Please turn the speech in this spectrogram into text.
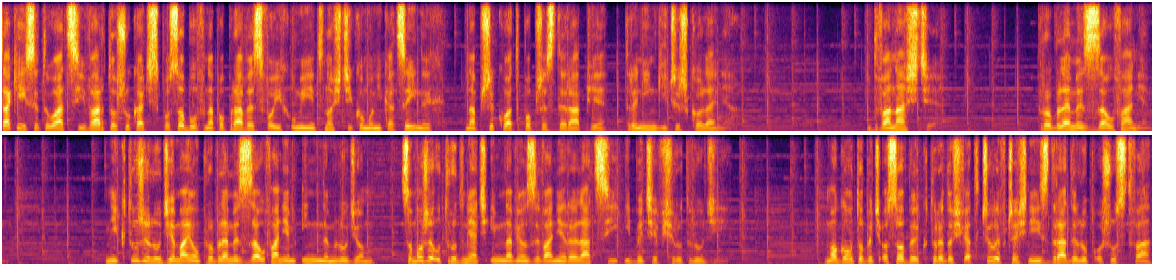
Takiej sytuacji warto szukać sposobów na poprawę swoich umiejętności komunikacyjnych, przykład poprzez terapię, treningi czy szkolenia. 12. Problemy z zaufaniem. Niektórzy ludzie mają problemy z zaufaniem innym ludziom, co może utrudniać im nawiązywanie relacji i bycie wśród ludzi. Mogą to być osoby, które doświadczyły wcześniej zdrady lub oszustwa,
